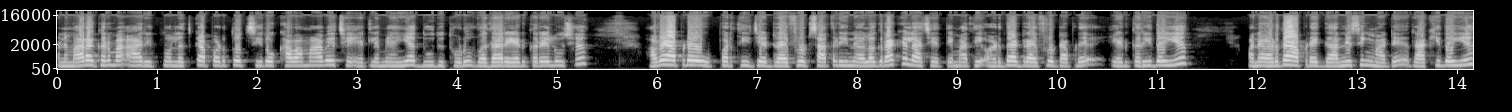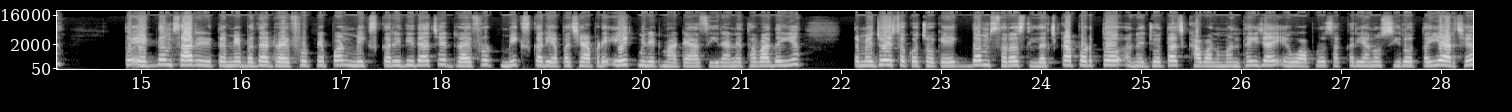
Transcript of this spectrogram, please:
અને મારા ઘરમાં આ રીતનો લચકા પડતો જ શીરો ખાવામાં આવે છે એટલે મેં અહીંયા દૂધ થોડું વધારે એડ કરેલું છે. હવે આપણે ઉપરથી જે ડ્રાયફ્રૂટ સાતડીને અલગ રાખેલા છે તેમાંથી અડધા ડ્રાયફ્રૂટ આપણે એડ કરી દઈએ અને અડધા આપણે ગાર્નિશિંગ માટે રાખી દઈએ. તો એકદમ સારી રીતે મેં બધા ડ્રાયફ્રૂટને પણ મિક્સ કરી દીધા છે. ડ્રાયફ્રૂટ મિક્સ કર્યા પછી આપણે એક મિનિટ માટે આ શીરાને થવા દઈએ. તમે જોઈ શકો છો કે એકદમ સરસ લચકા પડતો અને જોતા જ ખાવાનું મન થઈ જાય એવો આપણો સક્કરિયાનો શીરો તૈયાર છે.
